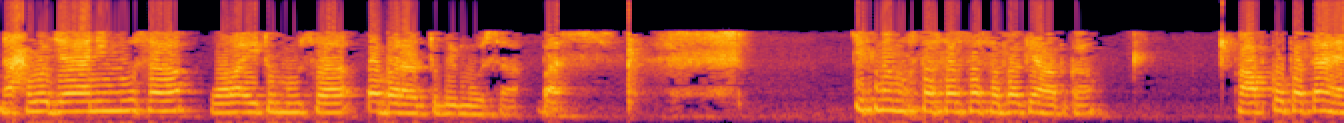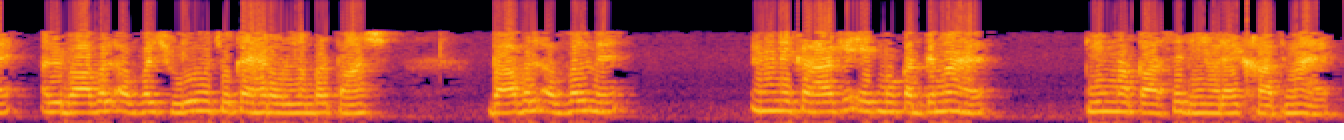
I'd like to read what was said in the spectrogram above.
نحو جاءني موسى ورأيت موسى وبررت بموسى. بس. اتنا مختصر سا سبق ہے آپ کا. آپ کو پتا ہے، الباب الاول شروع ہو چکا ہے رول نمبر پانچ۔ باب الاول میں انہوں نے کہا کہ ایک مقدمہ ہے، تین مقاصد ہیں اور ایک خاتمہ ہے۔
